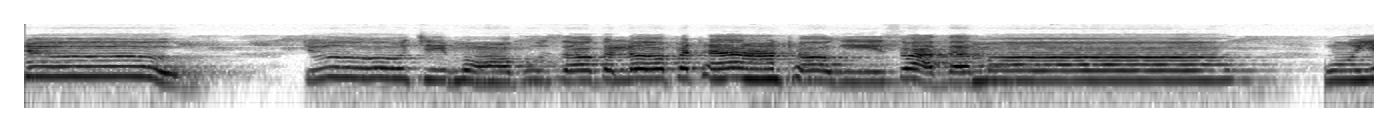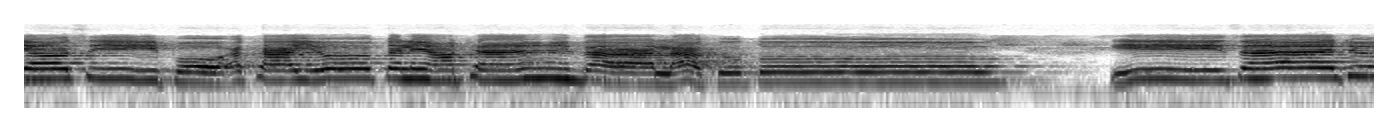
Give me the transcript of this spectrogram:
တုကျူချီမောပုဇောကလောပဋ္ဌာန်ထောဂီစွတမောဝန်ရစီဖို့အခါယောကလျောထန်သာလာကိုကို ဤသတု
